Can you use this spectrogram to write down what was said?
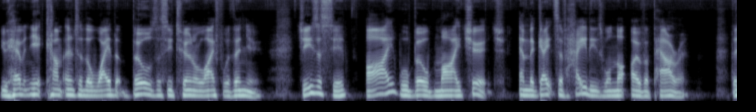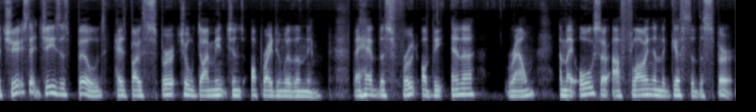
you haven't yet come into the way that builds this eternal life within you. Jesus said, I will build my church, and the gates of Hades will not overpower it. The church that Jesus builds has both spiritual dimensions operating within them. They have this fruit of the inner realm, and they also are flowing in the gifts of the Spirit.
